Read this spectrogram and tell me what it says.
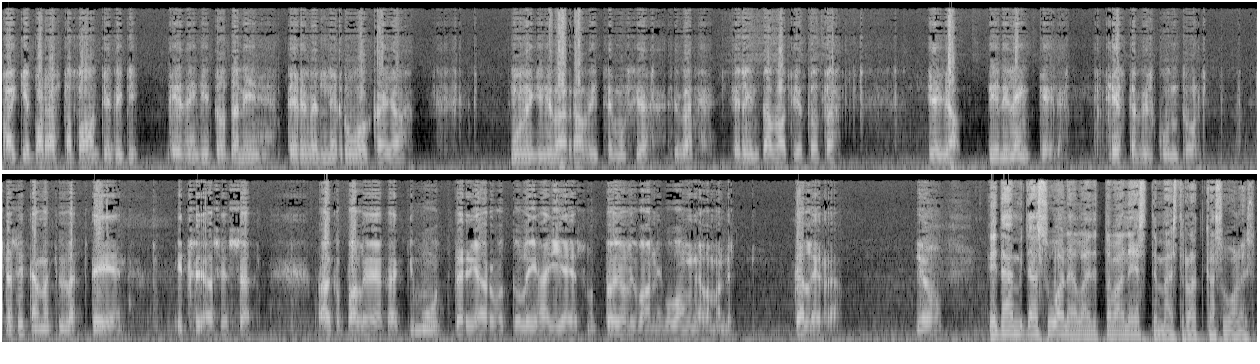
kaikkein paras tapa on tietenkin, tietenkin tuota niin, terveellinen ruoka ja muutenkin hyvä ravitsemus ja hyvät elintavat ja, tota, ja, ja pieni lenkkeily. Kestävyys kuntoon. No sitä mä kyllä teen itse asiassa aika paljon ja kaikki muut periarvot oli ihan jees, mutta toi oli vaan niinku ongelma nyt tällä erää. Joo. Ei tähän mitään suoneen laitettavaa nestemäistä ratkaisua olisi.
